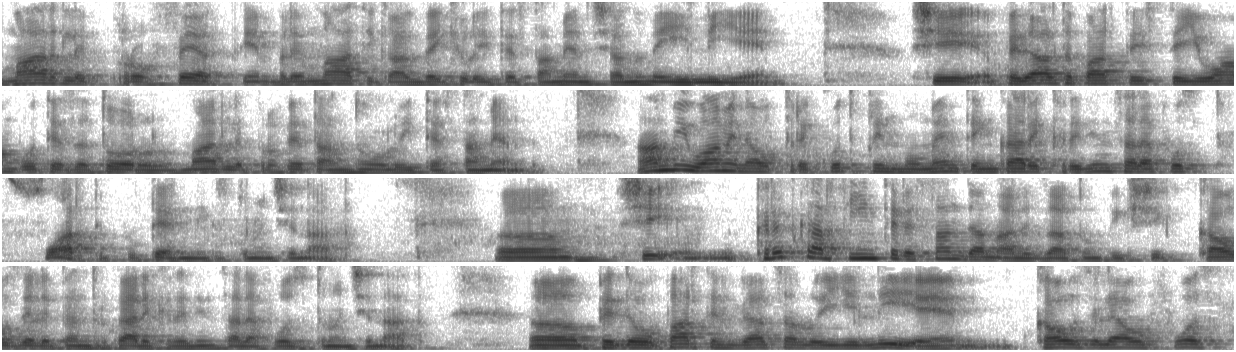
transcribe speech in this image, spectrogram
marele profet emblematic al Vechiului Testament și anume Ilie. Și pe de altă parte este Ioan Botezătorul, marele profet al Noului Testament. Ambii oameni au trecut prin momente în care credința le-a fost foarte puternic zdruncinată. Uh, și cred că ar fi interesant de analizat un pic și cauzele pentru care credința le-a fost druncinată. Uh, pe de o parte, în viața lui Ilie, cauzele au fost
